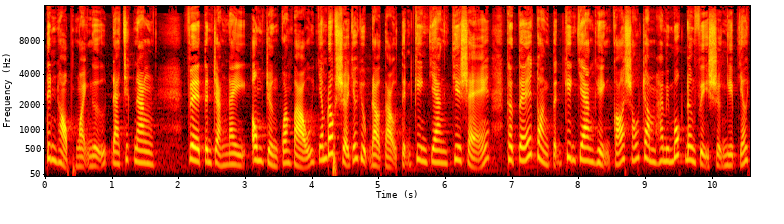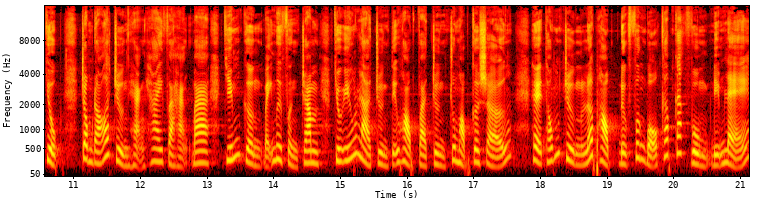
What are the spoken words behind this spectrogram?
tin học, ngoại ngữ, đa chức năng. Về tình trạng này, ông Trần Quang Bảo, Giám đốc Sở Giáo dục Đào tạo tỉnh Kiên Giang chia sẻ, thực tế toàn tỉnh Kiên Giang hiện có 621 đơn vị sự nghiệp giáo dục, trong đó trường hạng 2 và hạng 3 chiếm gần 70%, chủ yếu là trường tiểu học và trường trung học cơ sở. Hệ thống trường lớp học được phân bổ khắp các vùng điểm lẻ,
